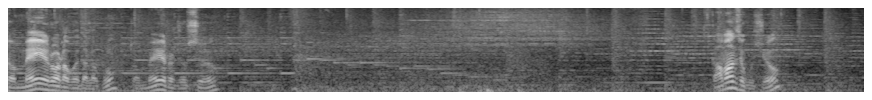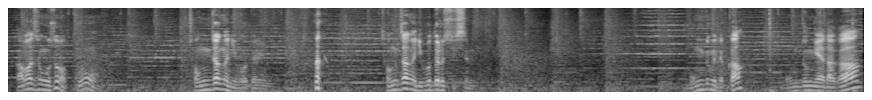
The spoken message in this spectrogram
저 메이로라고 해달라고? 저 메이로 주스 까만색 옷이요? 까만색 옷은 없고 정장은 입어드림 정장은 입어드릴 수 있음 몽둥이 될까? 몽둥이에다가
